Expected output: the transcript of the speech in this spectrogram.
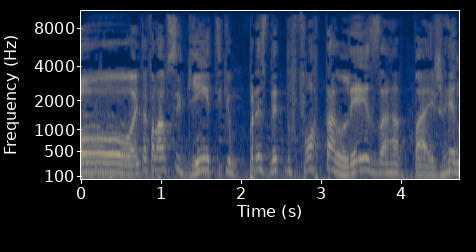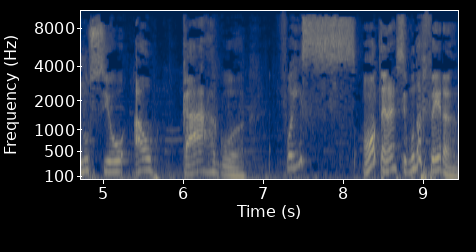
Boa, a gente vai falar o seguinte, que o presidente do Fortaleza, rapaz, renunciou ao cargo. Foi ontem, né? Segunda-feira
